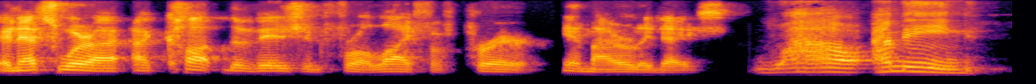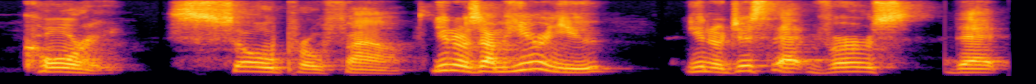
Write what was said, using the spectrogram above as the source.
And that's where I, I caught the vision for a life of prayer in my early days. Wow. I mean, Corey, so profound. You know, as I'm hearing you, you know, just that verse that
